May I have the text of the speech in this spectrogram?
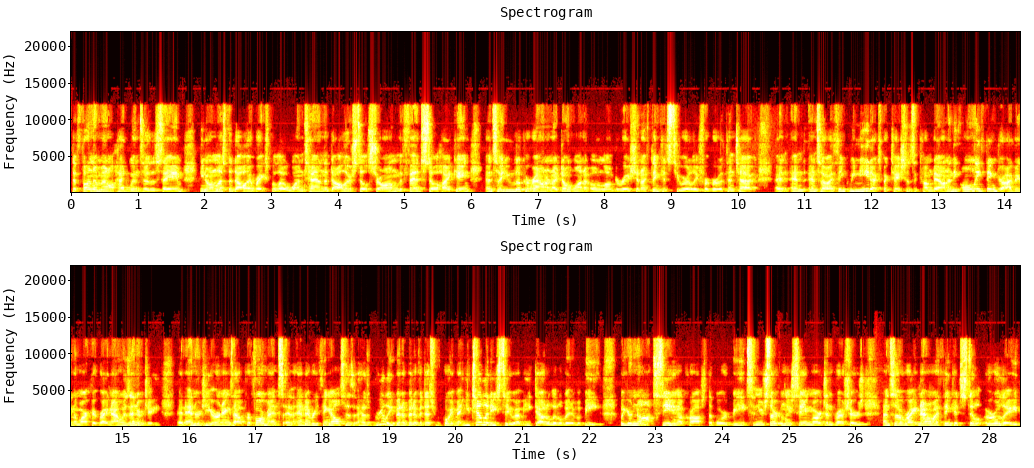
The fundamental headwinds are the same. You know, unless the dollar breaks below 110, the dollar's still strong, the Fed's still hiking, and so you look around, and I don't want to own long duration. I think it's too early for growth in tech, and and and so I think we need expectations to come down. And the only thing driving the market right now is energy, and energy earnings outperformance, and, and everything else has has really been a bit of a disappointment. Utilities too have eked out a little bit of a beat, but you're not seeing across the board beats, and you're certainly seeing margin pressures. And so right now, I think it's still early,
